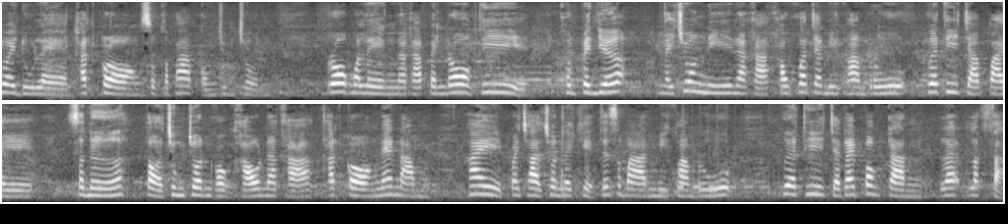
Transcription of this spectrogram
่วยดูแลคัดกรองสุขภาพของชุมชน โรคมะเร็งนะคะเป็นโรคที่คนเป็นเยอะในช่วงนี้นะคะเขาก็จะมีความรู้เพื่อที่จะไปเสนอต่อชุมชนของเขานะคะ คัดกรองแนะนำ ให้ประชาชนในเขตเทศบาลมีความรู้ เพื่อที่จะได้ป้องกันและรักษา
